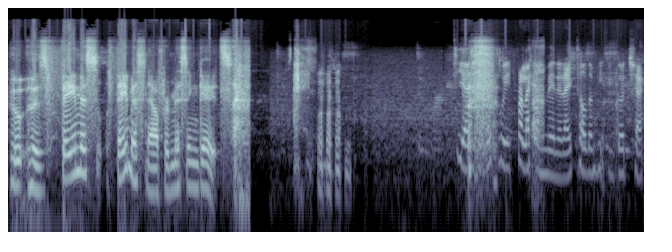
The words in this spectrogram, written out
Who who's famous famous now for missing gates? Yes. Let's wait for like a minute. I told him he could go check.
